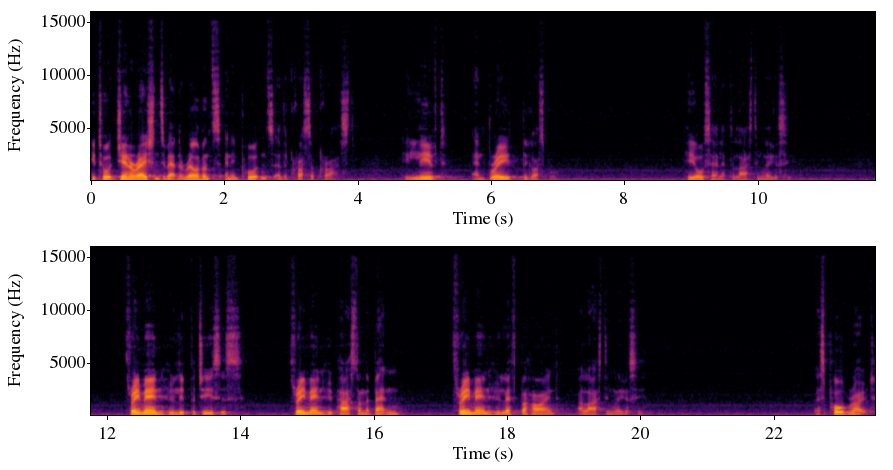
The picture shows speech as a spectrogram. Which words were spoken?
He taught generations about the relevance and importance of the cross of Christ. He lived and breathed the gospel. He also left a lasting legacy. Three men who lived for Jesus, three men who passed on the baton, three men who left behind a lasting legacy. As Paul wrote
